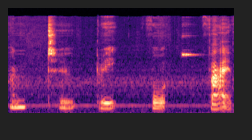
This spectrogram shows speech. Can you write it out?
One, two, three, four, five.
